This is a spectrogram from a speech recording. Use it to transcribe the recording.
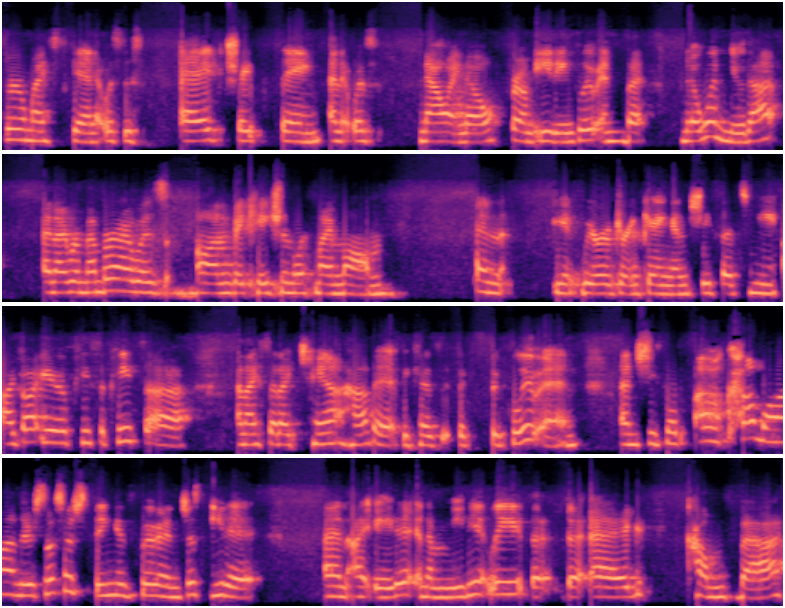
through my skin. It was this egg shaped thing, and it was now I know from eating gluten, but no one knew that. And I remember I was on vacation with my mom, and we were drinking, and she said to me, "I got you a piece of pizza." And I said, I can't have it because it's the gluten. And she said, Oh, come on. There's no such thing as gluten. Just eat it. And I ate it, and immediately the, the egg comes back.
